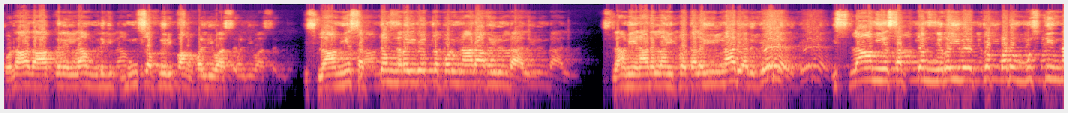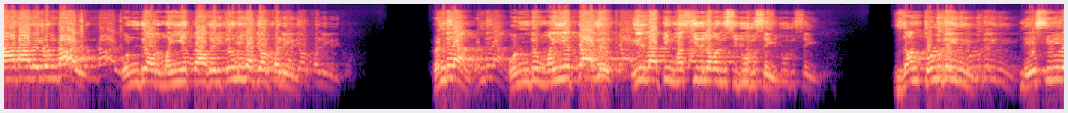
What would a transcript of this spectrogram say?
தொழாத ஆக்கள் எல்லாம் இன்னைக்கு முன்சப்ல இருப்பாங்க பள்ளிவாசல். இஸ்லாமிய சட்டம் நிறைவேற்றப்படும் நாடாக இருந்தால். இஸ்லாமிய நாடெல்லாம் இப்ப தலையில் நாடு அது வேறு. இஸ்லாமிய சட்டம் நிறைவேற்றப்படும் முஸ்லிம் நாடாக இருந்தால் ஒன்று அவர் மையத்தாக இருக்கணும் இல்லாட்டி அவர் பள்ளியில் ரெண்டுதான். ஒன்று மையத்தாக இல்லாட்டி மசிதில வந்து சுஜூது செய்யும். இதுதான் தொழுகை லேசில்ல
